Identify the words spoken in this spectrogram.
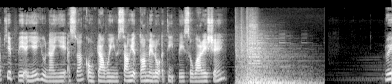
အပြစ်ပေးအရေးယူနိုင်ရေးအစွမ်းကုန်တာဝန်ယူဆောင်ရွက်သွားမယ်လို့အသိပေးဆိုပါရရှင်။ရွေ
